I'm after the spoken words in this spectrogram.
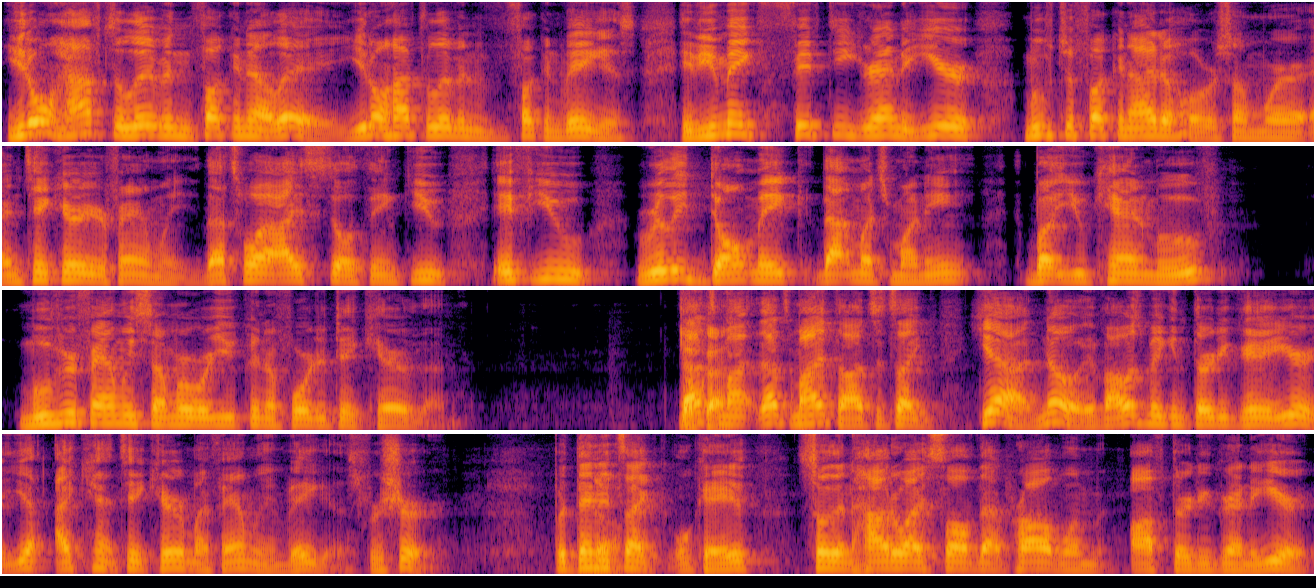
you don't have to live in fucking L.A. You don't have to live in fucking Vegas. If you make fifty grand a year, move to fucking Idaho or somewhere and take care of your family. That's why I still think you, if you really don't make that much money, but you can move, move your family somewhere where you can afford to take care of them. That's Okay. my that's my thoughts. It's like, yeah, no, if I was making 30k a year, yeah, I can't take care of my family in Vegas for sure. But then it's like, okay, so then how do I solve that problem off 30 grand a year?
